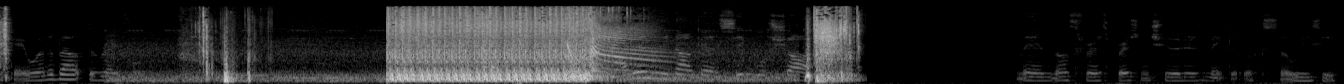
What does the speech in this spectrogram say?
Okay, what about the rifle? How did we not get a single shot? Man, those first person shooters make it look so easy.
